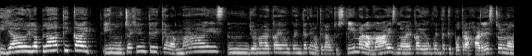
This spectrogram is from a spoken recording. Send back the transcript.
Y ya doy la plática y, mucha gente que a la más mm, yo no había caído en cuenta que no tenía autoestima, a la más no había caído en cuenta que puedo trabajar esto, no,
